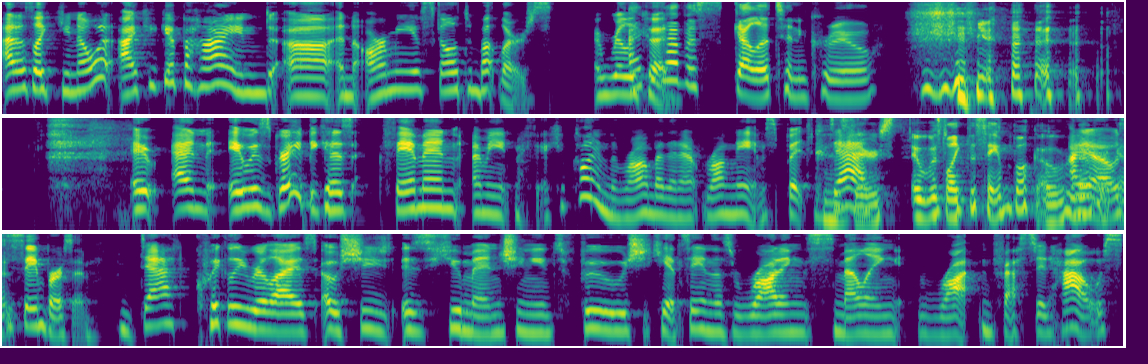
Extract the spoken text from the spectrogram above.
And I was like, you know what? I could get behind uh, an army of skeleton butlers. I really I could. could have a skeleton crew. It, and it was great because famine. I mean, I keep calling them the wrong by the wrong names, but death. it was like the same book over. And I know over it was the same person. Death quickly realized, oh, she is human. She needs food. She can't stay in this rotting, smelling, rot infested house.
